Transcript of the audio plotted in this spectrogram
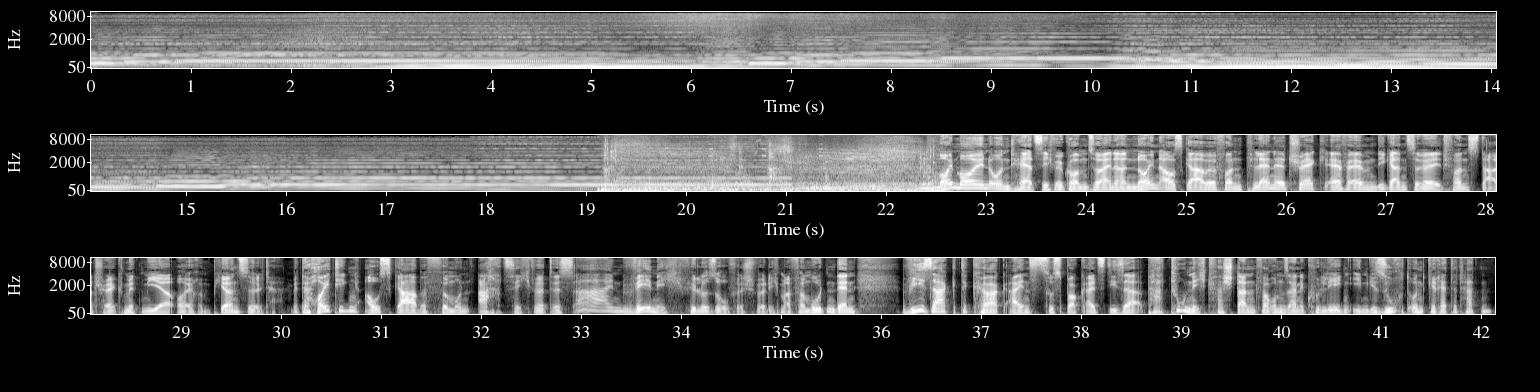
Moin Moin und herzlich willkommen zu einer neuen Ausgabe von Planet Trek FM, die ganze Welt von Star Trek mit mir, eurem Björn Sülter. Mit der heutigen Ausgabe 85 wird es ah, ein wenig philosophisch, würde ich mal vermuten, denn wie sagte Kirk einst zu Spock, als dieser partout nicht verstand, warum seine Kollegen ihn gesucht und gerettet hatten?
